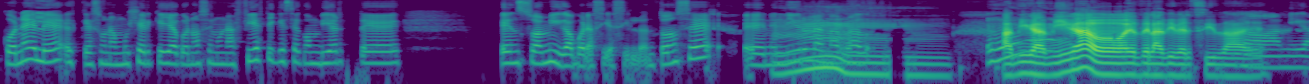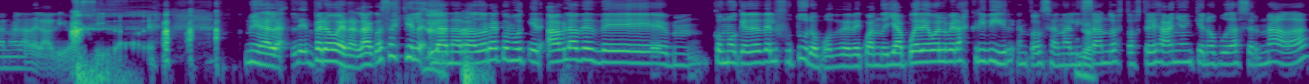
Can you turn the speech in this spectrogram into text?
con L, que es una mujer que ella conoce en una fiesta y que se convierte en su amiga, por así decirlo. Entonces, en el libro la narradora... Mm, ¿Amiga, amiga o es de las diversidades? No, amiga, no era de la diversidad. Mira, la- le- pero bueno, la cosa es que la, la narradora como que habla desde, mm, como que desde el futuro, pues desde cuando ya puede volver a escribir, entonces Ya. analizando estos tres años en que no pude hacer nada,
